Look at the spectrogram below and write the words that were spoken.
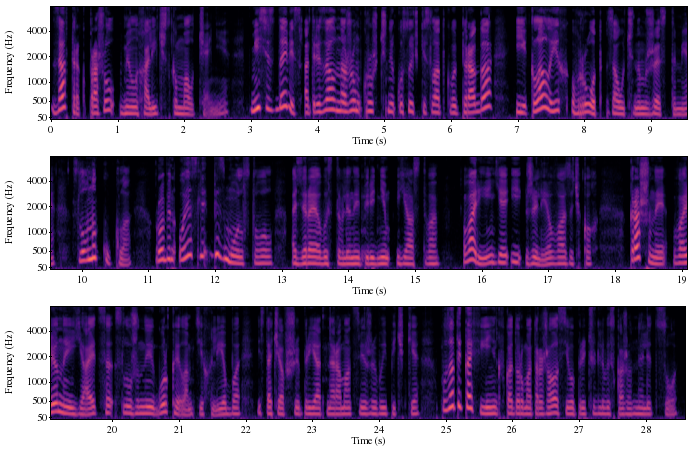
Завтрак прошел в меланхолическом молчании. Миссис Дэвис отрезала ножом крошечные кусочки сладкого пирога и клала их в рот заученным жестами, словно кукла. Робин Уэсли безмолвствовал, озирая выставленные перед ним яства, варенье и желе в вазочках, крашеные вареные яйца, служенные горкой ломти хлеба, источавшие приятный аромат свежей выпечки, пузатый кофейник, в котором отражалось его причудливо искаженное лицо –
